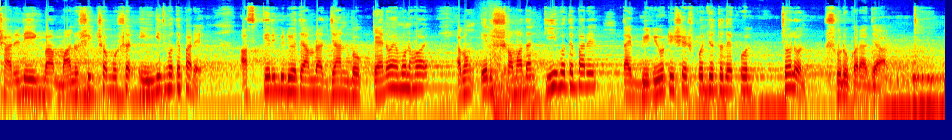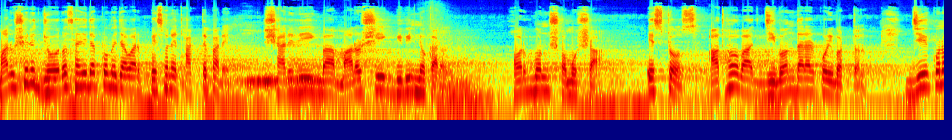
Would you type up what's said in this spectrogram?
শারীরিক বা মানসিক সমস্যার ইঙ্গিত হতে পারে? আজকের ভিডিওতে আমরা জানব কেন এমন হয় এবং এর সমাধান কি হতে পারে। তাই ভিডিওটি শেষ পর্যন্ত দেখুন। চলুন শুরু করা যাক। মানুষের যৌন চাহিদা কমে যাওয়ার পেছনে থাকতে পারে শারীরিক বা মানসিক বিভিন্ন কারণ। হরমোন সমস্যা, স্টোস অথবা জীবনধারার পরিবর্তন যে কোনো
